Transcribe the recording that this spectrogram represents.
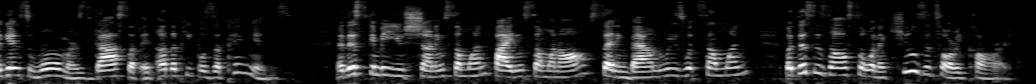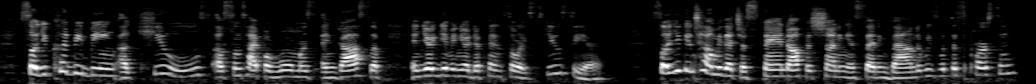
against rumors, gossip, and other people's opinions. Now, this can be you shunning someone, fighting someone off, setting boundaries with someone, but this is also an accusatory card. So you could be being accused of some type of rumors and gossip, and you're giving your defense or excuse here. So you can tell me that your standoff is shunning, and setting boundaries with this person,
